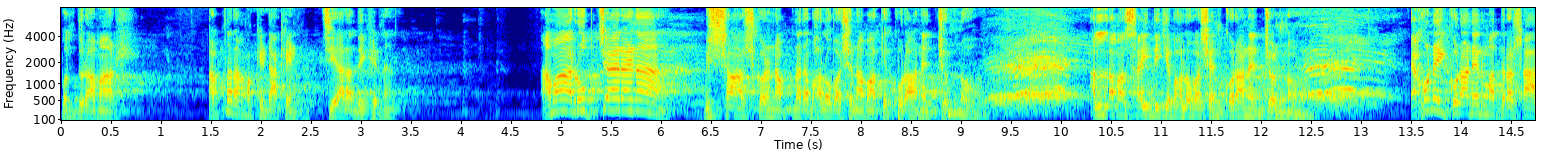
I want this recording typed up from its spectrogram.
বন্ধুরা আমার, আপনারা আমাকে ডাকেন, চেহারা দেখে না। আমার রূপ চেহারা না। বিশ্বাস করেন, আপনারা ভালোবাসেন আমাকে কোরআনের জন্য। আল্লামা সাইদিকে ভালোবাসেন কোরআনের জন্য। এখন এই কোরআনের মাদ্রাসা,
